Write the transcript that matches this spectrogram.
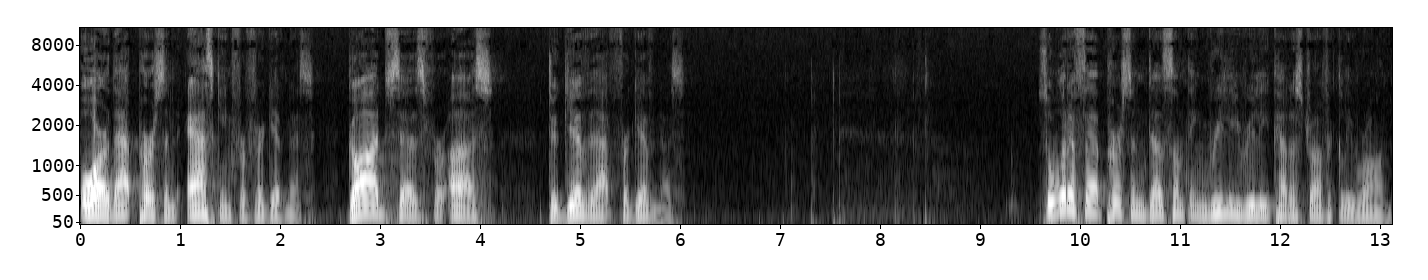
or that person asking for forgiveness. God says for us to give that forgiveness. So, what if that person does something really, really catastrophically wrong?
